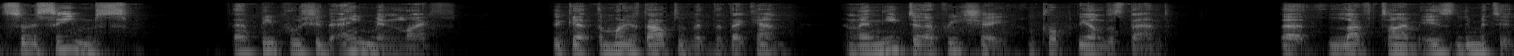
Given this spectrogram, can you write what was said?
So it seems that people should aim in life to get the most out of it that they can and they need to appreciate properly understand that lifetime is limited.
